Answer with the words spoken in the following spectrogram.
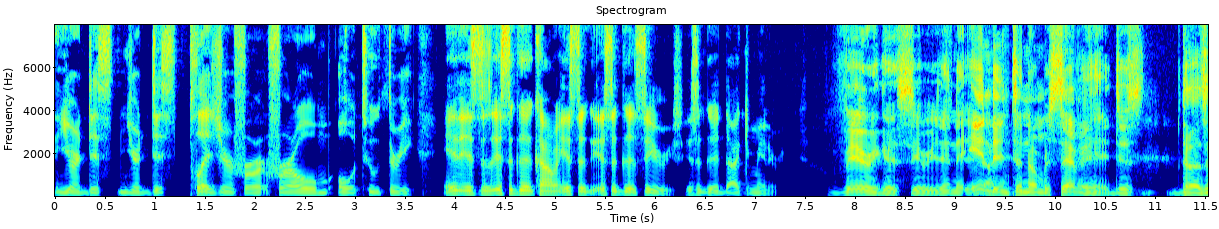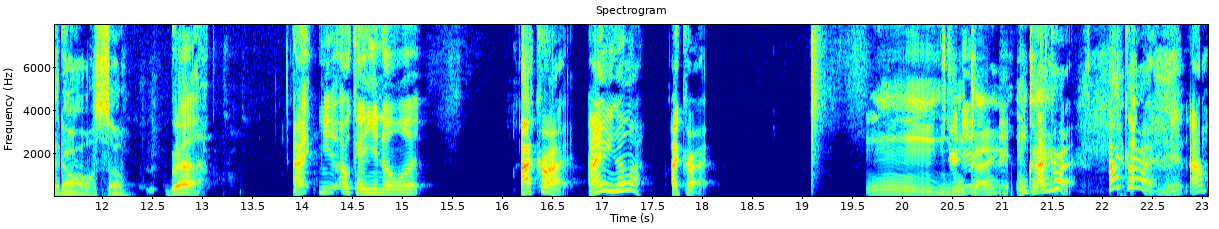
your dis your displeasure for for old old two three. It, it's a, it's a good comment. It's a it's a good series. It's a good documentary. Very good series. And the Good ending to number seven it just does it all. So Bruh, I okay. You know what? I cried. I ain't gonna lie. I cried. Mm, Sure did. okay. Okay. I cried. I cried, man. I'm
